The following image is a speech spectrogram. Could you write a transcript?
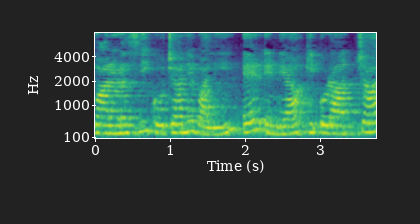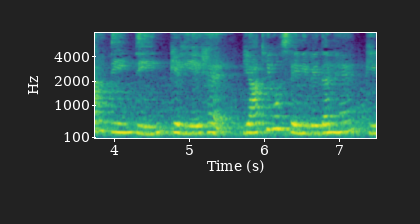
वाराणसी को जाने वाली एयर इंडिया की उड़ान चार तीन तीन के लिए है यात्रियों से निवेदन है कि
